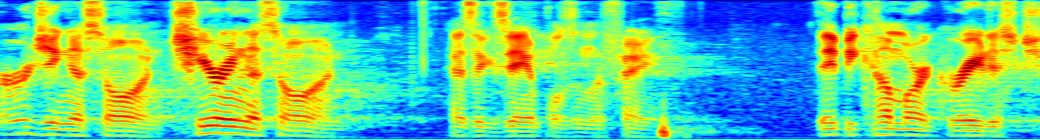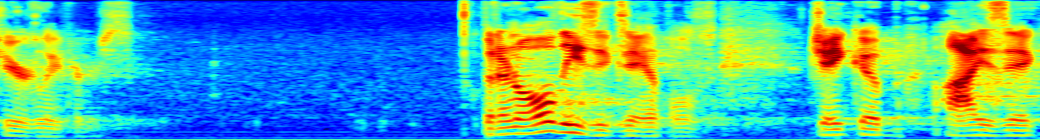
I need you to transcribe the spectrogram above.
urging us on, cheering us on as examples in the faith. They become our greatest cheerleaders. But in all these examples, Jacob, Isaac,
